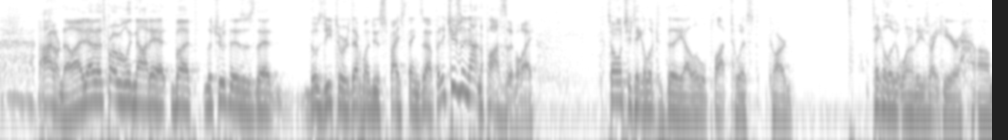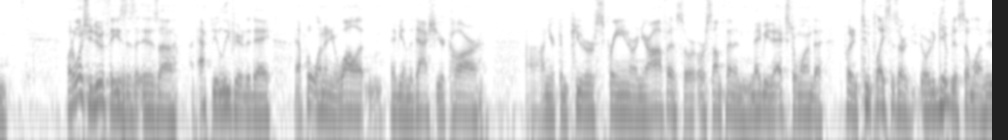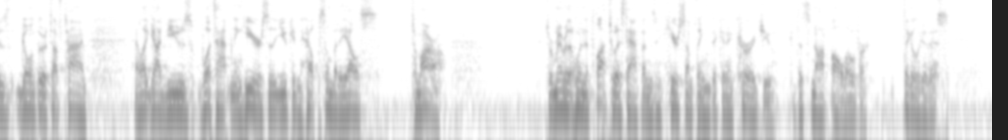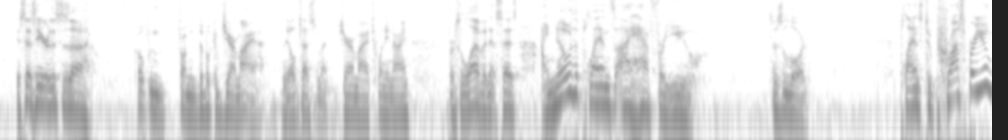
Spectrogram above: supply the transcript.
I don't know. I, that's probably not it. But the truth is, is that those detours definitely do spice things up, but it's usually not in a positive way. So I want you to take a look at the uh, little plot twist card. Take a look at one of these right here. Um, what I want you to do with these is, is uh, after you leave here today, put one in your wallet, maybe in the dash of your car, uh, on your computer screen, or in your office, or, or something, and maybe an extra one to put in two places or, or to give to someone who's going through a tough time. And let God use what's happening here so that you can help somebody else tomorrow. To remember that when the plot twist happens, here's something that can encourage you because it's not all over. Take a look at this. It says here, this is a quote from, from the book of Jeremiah in the Old Testament, Jeremiah 29, verse 11. It says, I know the plans I have for you, says the Lord plans to prosper you,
